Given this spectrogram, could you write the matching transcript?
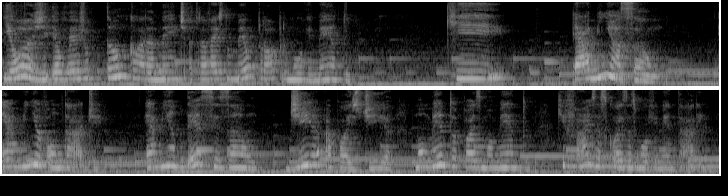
E hoje eu vejo tão claramente, através do meu próprio movimento, que é a minha ação, é a minha vontade, é a minha decisão, dia após dia, momento após momento, que faz as coisas movimentarem.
